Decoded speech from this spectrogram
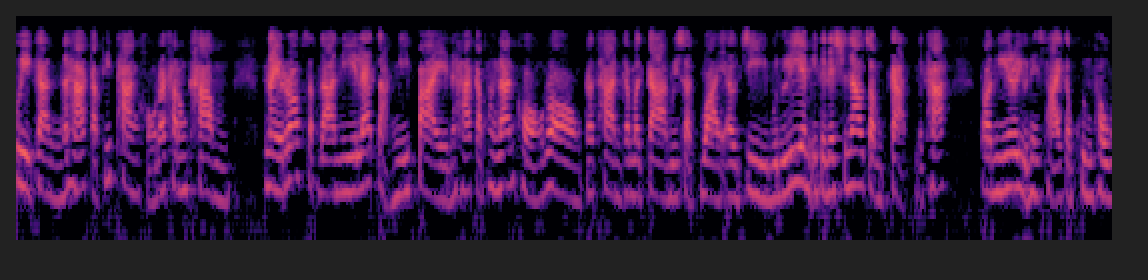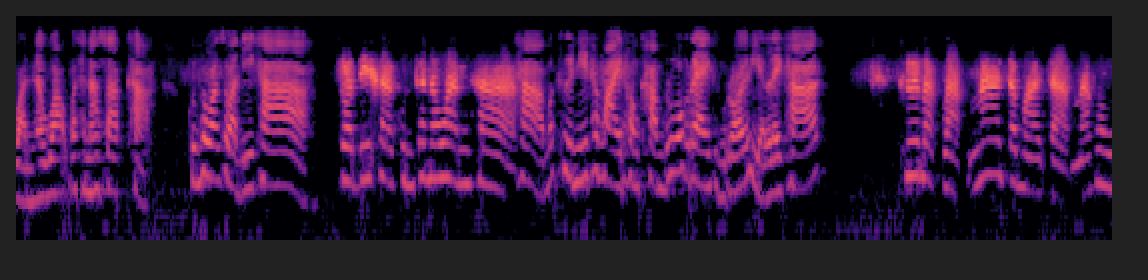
คุยกันนะคะกับทิศทางของราคาทองคำในรอบสัปดาห์นี้และจากนี้ไปนะคะกับทางด้านของรองประธานกรรมการบริษัท YLG Bullion International จำกัดนะคะ ตอนนี้เราอยู่ในสายกับคุณพวันนววัฒนทรัพย์ค่ะ คุณพวันสวัสดีค่ะ สวัสดีค่ะ คุณธนวันค่ะ ค่ะ เมื่อคืนนี้ทำไมทองคำร่วงแรงถึงร้อยเหรียญเลยคะคือหลักๆ น่าจะมาจากนักลง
